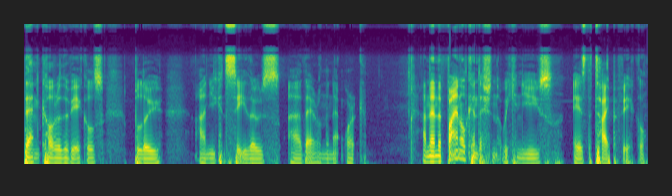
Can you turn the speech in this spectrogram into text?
then color the vehicles blue, and you can see those uh, there on the network. And then the final condition that we can use is the type of vehicle.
